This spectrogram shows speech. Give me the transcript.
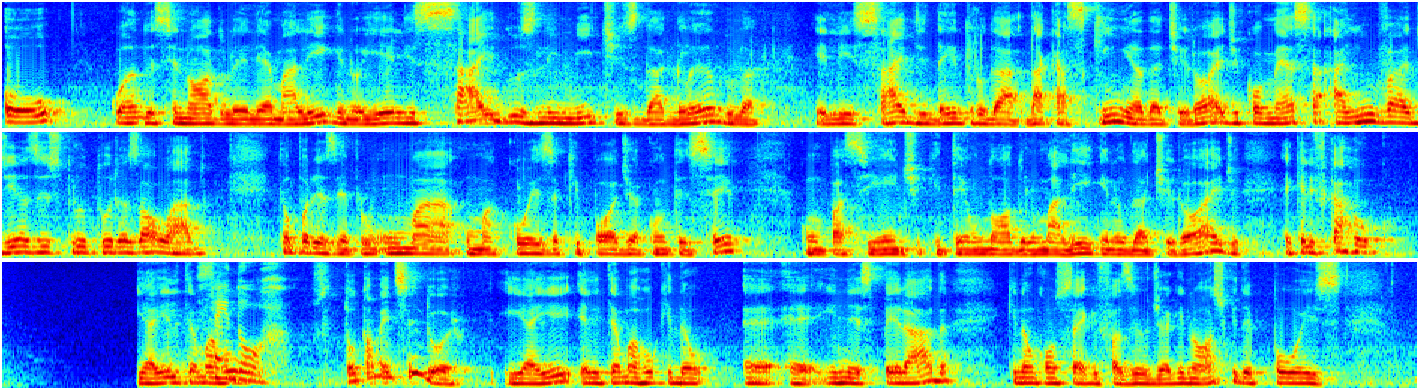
ou quando esse nódulo ele é maligno e ele sai dos limites da glândula, ele sai de dentro da, da casquinha da tiroide e começa a invadir as estruturas ao lado. Então, por exemplo, uma, uma coisa que pode acontecer com um paciente que tem um nódulo maligno da tiroide é que ele fica rouco. E aí ele tem uma sem dor. Totalmente sem dor. E aí ele tem uma rouquidão é, é, inesperada, que não consegue fazer o diagnóstico e depois,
